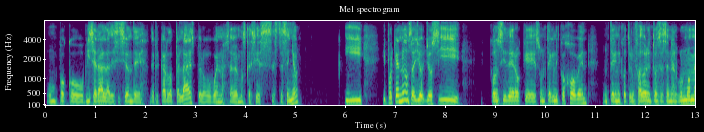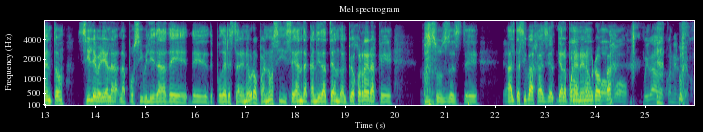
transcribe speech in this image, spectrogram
un poco visceral la decisión de, Ricardo Peláez, pero bueno, sabemos que así es este señor. Y, y por qué no, o sea, yo, yo sí considero que es un técnico joven, un técnico triunfador, entonces en algún momento sí le vería la, posibilidad de, de, poder estar en Europa, ¿no? Si se anda candidateando al Piojo Herrera, que con sus este, altas y bajas ya, lo ponen en Europa. Cuidado con el Piojo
